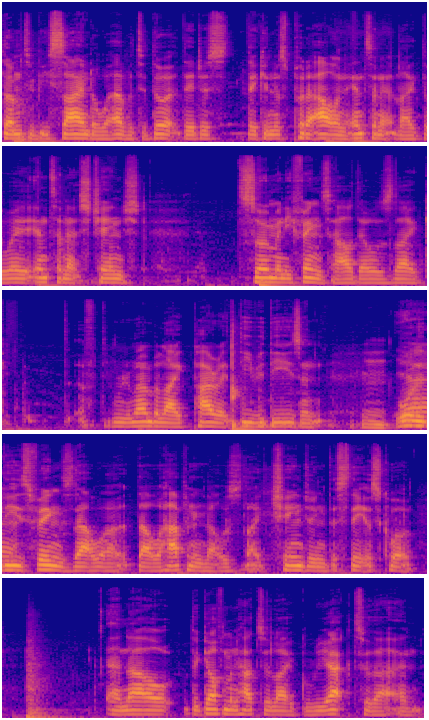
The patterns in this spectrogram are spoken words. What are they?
them to be signed or whatever to do it. They just they can just put it out on the internet. Like the way internet's changed so many things. How there was like remember like pirate DVDs and Mm. all of these things that were that were happening that was like changing the status quo and now the government had to like react to that and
